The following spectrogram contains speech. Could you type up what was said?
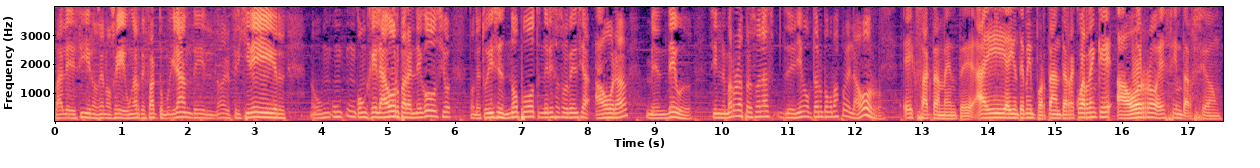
vale decir, no sé, no sé, un artefacto muy grande, el, ¿no? frigider, un, congelador para el negocio, donde tú dices, no puedo tener esa solvencia ahora, me endeudo. Sin embargo, las personas deberían optar un poco más por el ahorro. Exactamente, ahí hay un tema importante. Recuerden que ahorro es inversión.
